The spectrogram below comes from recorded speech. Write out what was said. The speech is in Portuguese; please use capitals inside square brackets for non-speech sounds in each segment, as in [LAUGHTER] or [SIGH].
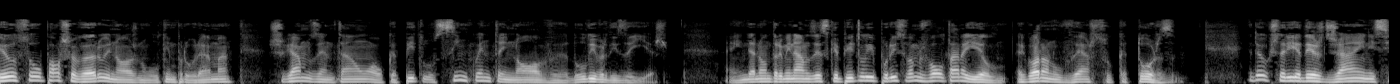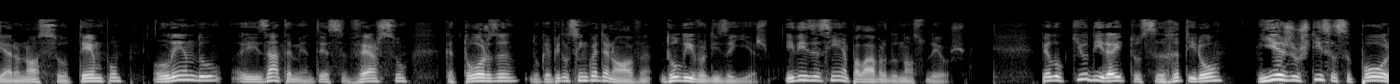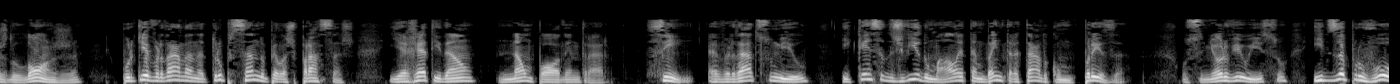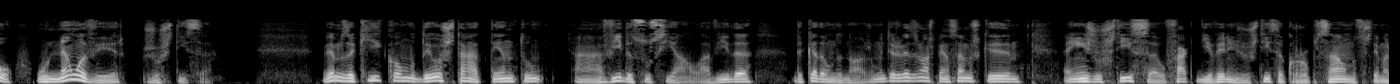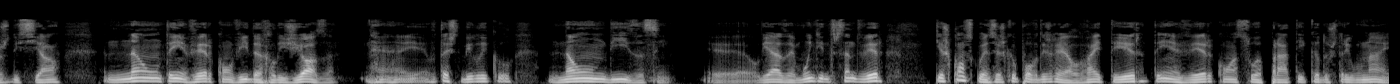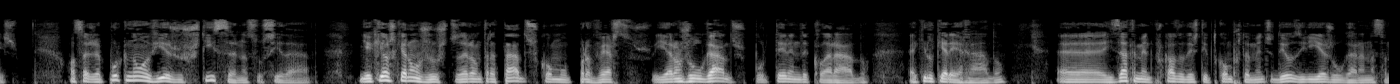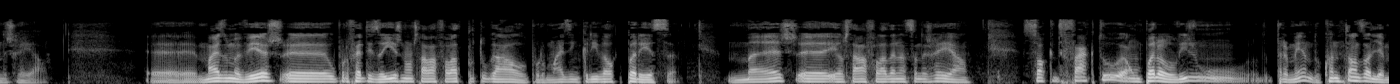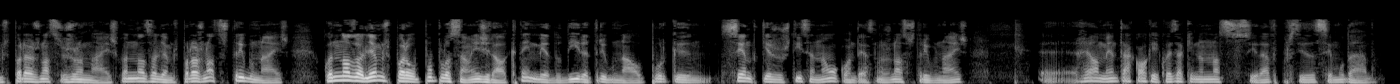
Eu sou o Paulo Chaveiro e nós, no último programa, chegamos então ao capítulo 59 do livro de Isaías. Ainda não terminamos esse capítulo e por isso vamos voltar a ele, agora no verso 14. Então eu gostaria desde já iniciar o nosso tempo lendo exatamente esse verso 14 do capítulo 59 do livro de Isaías. E diz assim a palavra do nosso Deus. Pelo que o direito se retirou e a justiça se pôs de longe, porque a verdade anda tropeçando pelas praças e a retidão não pode entrar. Sim, a verdade sumiu e quem se desvia do mal é também tratado como presa. O Senhor viu isso e desaprovou o não haver justiça. Vemos aqui como Deus está atento à vida social, à vida de cada um de nós. Muitas vezes nós pensamos que a injustiça, o facto de haver injustiça, corrupção no sistema judicial, não tem a ver com vida religiosa. [LAUGHS] O texto bíblico não diz assim. É, aliás, é muito interessante ver que as consequências que o povo de Israel vai ter têm a ver com a sua prática dos tribunais. Ou seja, porque não havia justiça na sociedade. E aqueles que eram justos eram tratados como perversos e eram julgados por terem declarado aquilo que era errado, uh, exatamente por causa deste tipo de comportamentos, Deus iria julgar a nação de Israel. Uh, mais uma vez, uh, o profeta Isaías não estava a falar de Portugal, por mais incrível que pareça mas uh, ele estava a falar da nação de Israel. Só que de facto é um paralelismo tremendo. Quando nós olhamos para os nossos jornais, quando nós olhamos para os nossos tribunais, quando nós olhamos para a população em geral que tem medo de ir a tribunal porque sente que a justiça não acontece nos nossos tribunais, realmente há qualquer coisa aqui na nossa sociedade que precisa ser mudado.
